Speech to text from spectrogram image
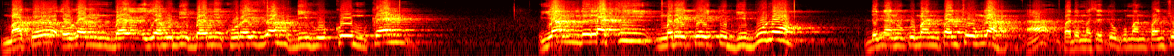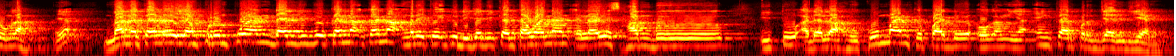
Maka orang Yahudi Bani Quraizah dihukumkan yang lelaki mereka itu dibunuh dengan hukuman pancung lah ha? pada masa itu hukuman pancung lah ya? manakala yang perempuan dan juga kanak-kanak mereka itu dijadikan tawanan alias hamba itu adalah hukuman kepada orang yang engkar perjanjian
